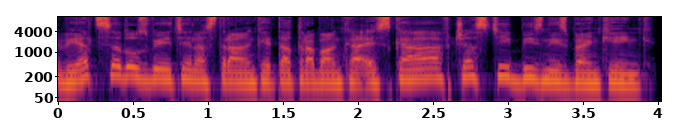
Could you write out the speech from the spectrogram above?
Viac sa dozviete na stránke tatrabanka.sk v časti Business Banking.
